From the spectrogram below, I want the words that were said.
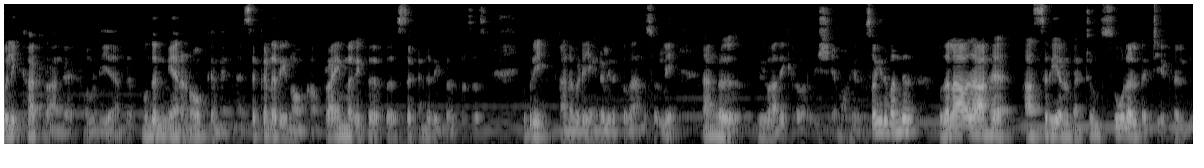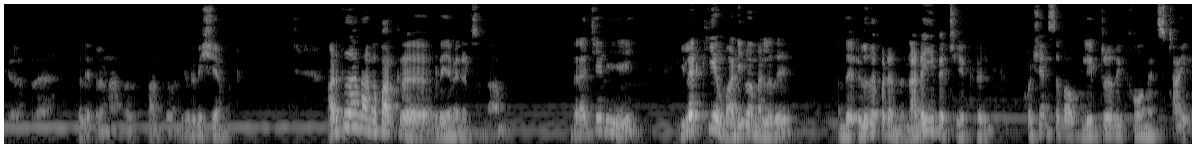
வெளிக்காட்டுறாங்க. அவருடைய அந்த முதன்மையான நோக்கம் என்ன? செகண்டரி நோக்கம் பிரைமரி பர்பஸ் செகண்டரி பர்பஸஸ் இப்படியான விடயங்கள் இருக்குதான்னு சொல்லி நாங்கள் விவாதிக்கிற ஒரு விஷயமாக இருக்கு. ஸோ இது வந்து முதலாவதாக ஆசிரியர் மற்றும் சூழல் பற்றிய கல்விகள் என்ற தலைப்பில் நாங்கள் பார்க்க வேண்டிய ஒரு விஷயம். அடுத்ததாக நாங்கள் பார்க்குற விடயம் என்னன்னு சொன்னால் இந்த நச்செய்தி இலக்கிய வடிவம் அல்லது அந்த எழுதப்பட்ட அந்த நடை பற்றிய கேள்விகள். Questions about literary form and style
